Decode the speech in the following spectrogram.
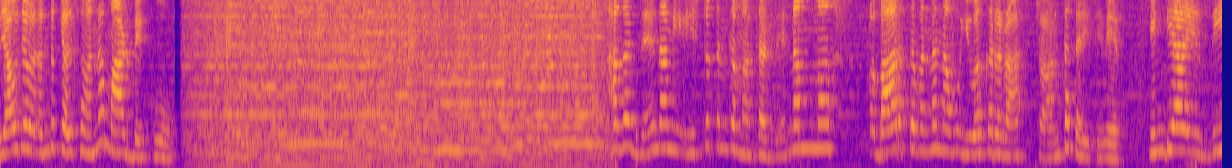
ಯಾವುದೇ ಒಂದು ಕೆಲಸವನ್ನ ಮಾಡಬೇಕು. ಹಾಗಾದ್ರೆ ನಾನು ಇಷ್ಟೋ ತನಕ ಮಾತಾಡಿದೆ, ನಮ್ಮ ಭಾರತವನ್ನ ನಾವು ಯುವಕರ ರಾಷ್ಟ್ರ ಅಂತ ಕರಿತೇವೆ. India is the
